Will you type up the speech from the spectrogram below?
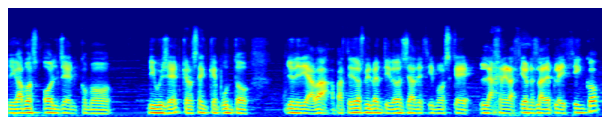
digamos all gen como New Gen, que no sé en qué punto yo diría, va, a partir de 2022 ya decimos que la generación es la de Play 5.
